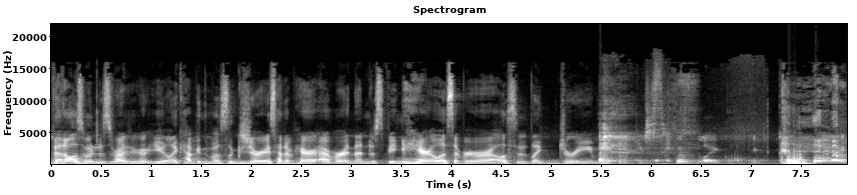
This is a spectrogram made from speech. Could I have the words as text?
That also wouldn't surprise me about you, like having the most luxurious head of hair ever and then just being hairless everywhere else. Would like dream. I'm just gonna like comb my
